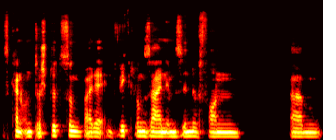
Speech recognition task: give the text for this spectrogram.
das kann Unterstützung bei der Entwicklung sein im Sinne von ähm,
